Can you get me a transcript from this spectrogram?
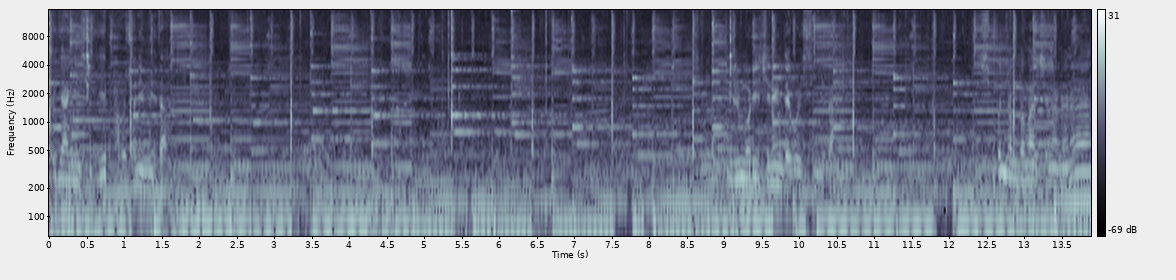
석양이식이 바로 전입니다. 일몰이 진행되고 있습니다. 한 10분 정도만 지나면은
